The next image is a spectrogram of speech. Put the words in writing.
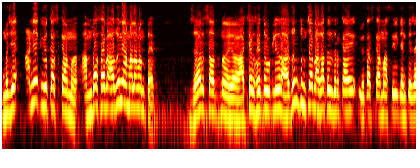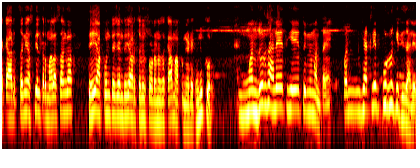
म्हणजे अनेक विकास कामं आमदार साहेब अजूनही आम्हाला म्हणतायत. जर आचारसंहिता उठली तर अजून तुमच्या भागातील जर काय विकास कामं असतील जनतेच्या काय अडचणी असतील तर मला सांगा तेही आपण त्या जनतेच्या अडचणी सोडवण्याचं काम आपण या ठिकाणी करू. मंजूर झालेत हे तुम्ही म्हणताय पण ह्यातले पूर्ण किती झालेत?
